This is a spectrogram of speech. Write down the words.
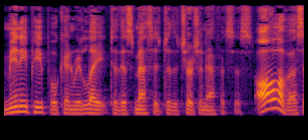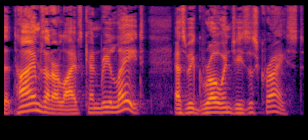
Many people can relate to this message to the church in Ephesus. All of us at times in our lives can relate as we grow in Jesus Christ.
